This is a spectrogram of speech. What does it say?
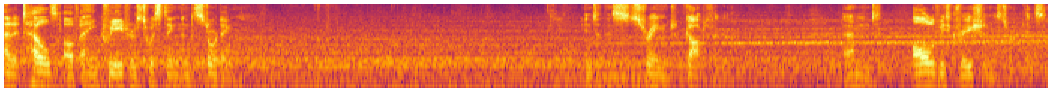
And it tells of a creator's twisting and distorting into this strange god figure. And all of these creations turn against him.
